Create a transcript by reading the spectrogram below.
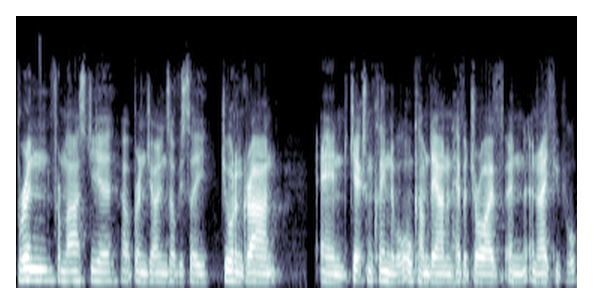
Bryn from last year, oh, Bryn Jones, obviously, Jordan Grant, and Jackson Clendon will all come down and have a drive in, in an AP4,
